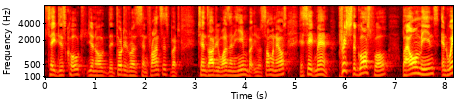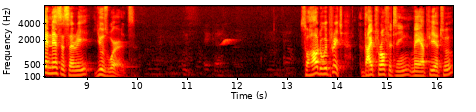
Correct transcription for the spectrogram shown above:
said this quote, you know, they thought it was St. Francis, but turns out it wasn't him, but it was someone else. He said, man, preach the gospel by all means, and where necessary, use words. So, how do we preach? Thy profiting may appear to,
